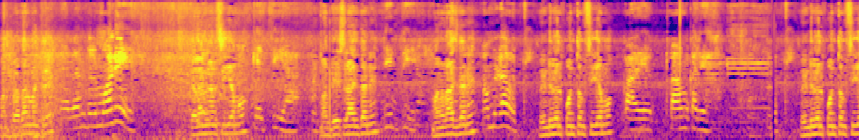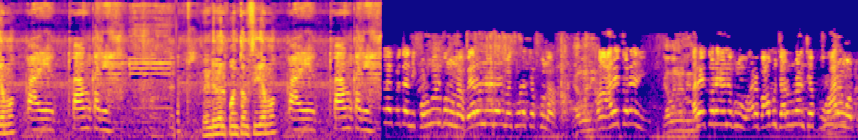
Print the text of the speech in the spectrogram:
మన ప్రధానమంత్రి? నరేంద్ర మోడీ. తెలంగాణ సీఎం? మన దేశ రాజధాని? మన రాజధాని? అమరావతి. రెండు వేల పంతొమ్మిది సీఎం? రెండు వేల పంతొమ్మిది సీఎం రెండు వేల పంతొమ్మిది సీఎం నీ కొడుకు అనుకోను నాకు వేరున్నాడు అని మంచి కూడా చెప్పుకున్నా. ఆ, అరే తొరే అరే తొరే ఆయనకు నువ్వు. అరే బాబు జరుగురా అని చెప్పు. వారం కొట్టు.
